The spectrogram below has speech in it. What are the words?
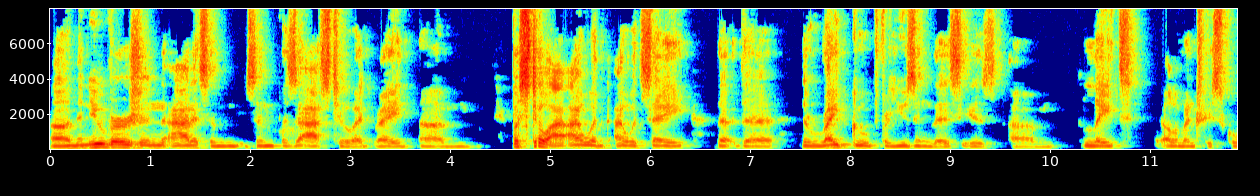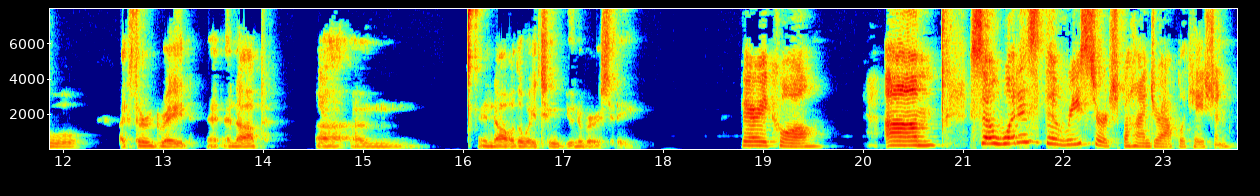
Uh, the new version added some some pizzazz to it, right? Um, but still, I, I, would I would say the the the right group for using this is um, late elementary school, like third grade and up, um, and all the way to university. Very cool. Um, so, what is the research behind your application?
